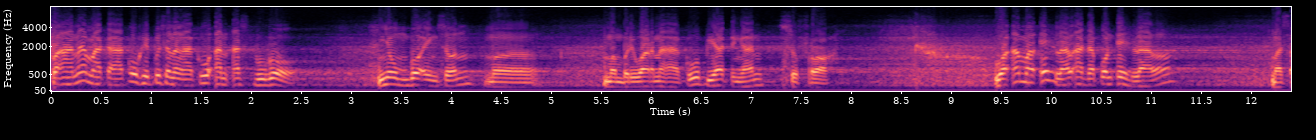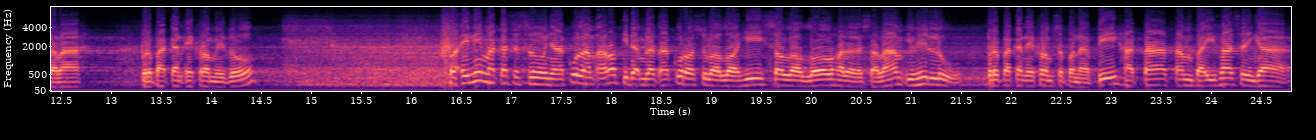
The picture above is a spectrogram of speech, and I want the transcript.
Fa'ana maka aku hibu senang aku an asbugo. Nyumbo ingsun me, memberi warna aku biar dengan sufro. Wa amal ihlal adapun ihlal masalah berpakaian ikhram itu Fa ini maka sesungguhnya aku lam arah tidak melihat aku Rasulullah sallallahu alaihi wasallam yuhillu. Berpakaian ikhram sepenapi hatta tambaifa sehingga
